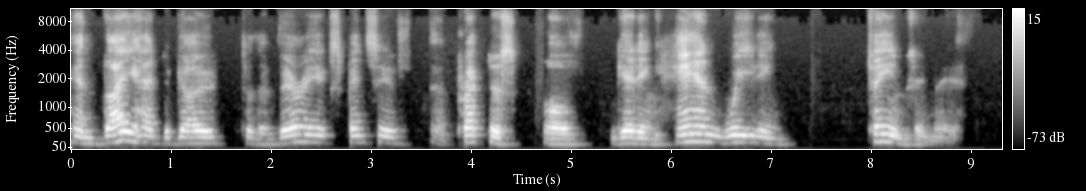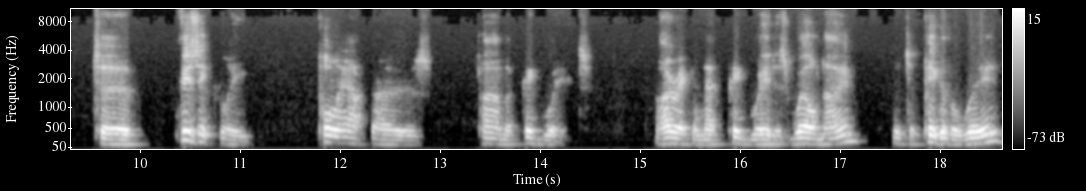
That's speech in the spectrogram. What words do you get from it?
and they had to go to the very expensive uh, practice of getting hand weeding teams in there to physically pull out those Palmer pigweeds. I reckon that pigweed is well known. It's a pig of a weed,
